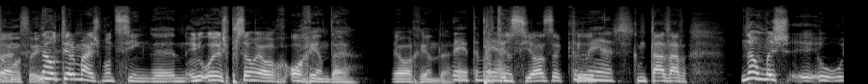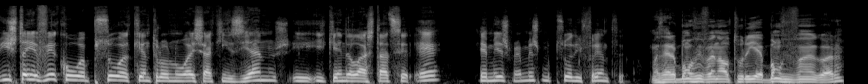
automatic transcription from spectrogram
ele não saía. Não, ter mais mundo, sim. eh, A expressão é hor- horrenda. É horrenda. É, acho. Pretenciosa que, acho. que me está a dar. Não, mas eh, isto tem a ver com a pessoa que entrou no eixo há 15 anos e, e que ainda lá está a ser. É, é mesmo, é mesmo uma pessoa diferente. Mas era bom vivan na altura e é bom vivan agora?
